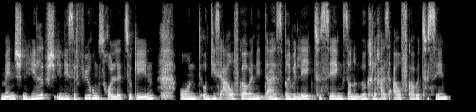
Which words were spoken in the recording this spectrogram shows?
Menschen hilfst, in diese Führungsrolle zu gehen und, und diese Aufgabe nicht als Privileg zu sehen, sondern wirklich als Aufgabe zu sehen.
